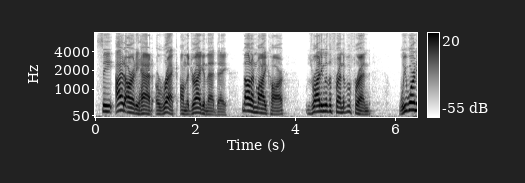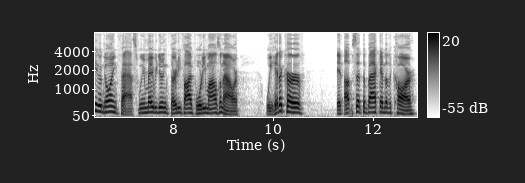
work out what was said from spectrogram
See, I'd already had a wreck on the Dragon that day. Not in my car. was riding with a friend of a friend. We weren't even going fast. We were maybe doing 35, 40 miles an hour. We hit a curve, It upset the back end of the car.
